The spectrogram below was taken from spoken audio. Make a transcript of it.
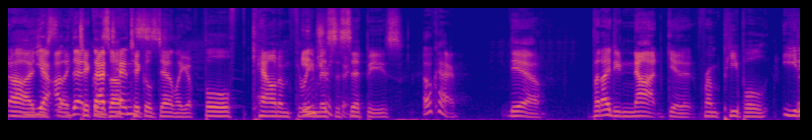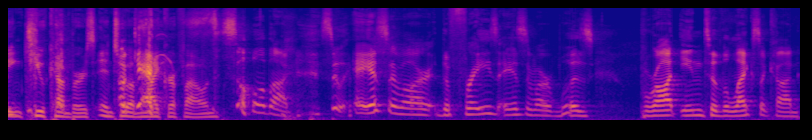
Uh, it Yeah, just like that- tickles that up, tends- tickles down, like a full count 'em three Mississippis. Okay. Yeah. But I do not get it from people eating cucumbers into Okay. a microphone. So hold on. So ASMR, the phrase ASMR was brought into the lexicon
